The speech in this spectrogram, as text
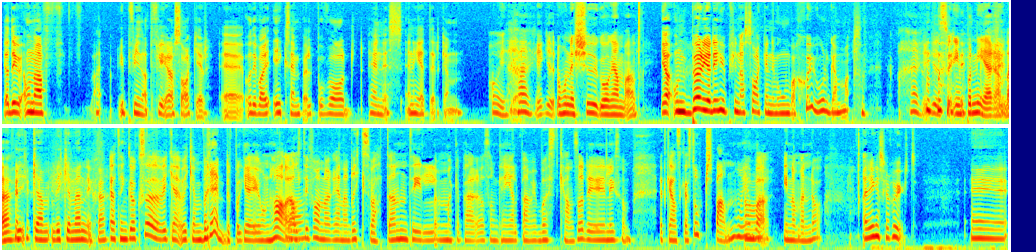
Ja, det, hon har uppfinnat flera saker eh, och det var exempel på vad hennes enheter kan. oj herregud, och hon är 20 år gammal. Ja, hon började uppfinna saker när hon var sju år gammal. Herregud, så imponerande. Vilken, vilken människa. Jag tänker också vilken, vilken bredd på grejer hon har. Ja. Alltifrån att rena dricksvatten till mackapärer som kan hjälpa med bröstcancer. Det är liksom ett ganska stort spann hon Ja. jobbar inom ändå. Ja, det är ganska sjukt. Eh,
